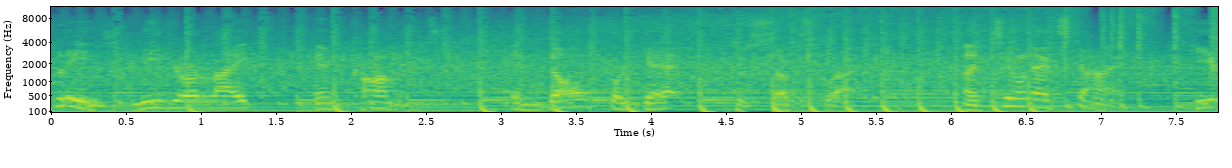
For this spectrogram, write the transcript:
please leave your like and comment. And don't forget to subscribe. Until next time, keep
